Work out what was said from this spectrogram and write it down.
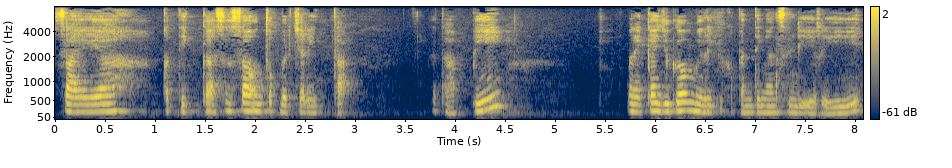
saya ketika susah untuk bercerita. Tetapi mereka juga memiliki kepentingan sendiri,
